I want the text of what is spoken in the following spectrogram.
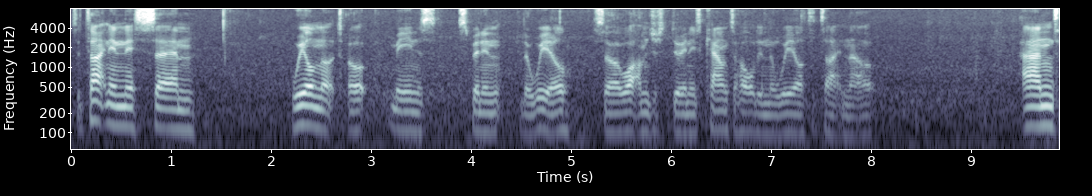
So tightening this um, wheel nut up means spinning the wheel. So what I'm just doing is counter holding the wheel to tighten that up. And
